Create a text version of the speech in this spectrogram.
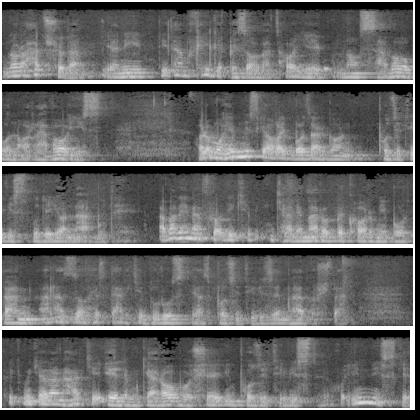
ناراحت شدم. یعنی دیدم خیلی قضاوت های ناصواب و ناروایی است. حالا مهم نیست که آقای بازرگان پوزیتیویست بوده یا نبوده اول این افرادی که این کلمه رو به کار می بردن ظاهر درک درستی از پوزیتیویزم نداشتن. فکر می‌کردن هر که علمگرا باشه این پوزیتیویسته. خب این نیست که.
